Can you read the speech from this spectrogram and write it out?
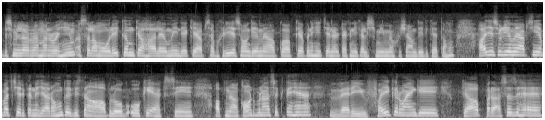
बिसमीम अल्लाम क्या हाल है? उम्मीद है कि आप सब खरीय होंगे। मैं आपको आपके अपने ही चैनल टेक्निकल शमी में खुश आमदीद कहता हूँ। आज इस वीडियो में आपसे ये बात शेयर करने जा रहा हूँ कि किस तरह आप लोग ओके एक्स से अपना अकाउंट बना सकते हैं, वेरीफाई करवाएँगे, क्या प्रोसेस है,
